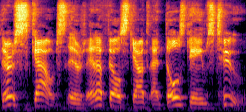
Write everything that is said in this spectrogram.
there's scouts there's NFL scouts at those games too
